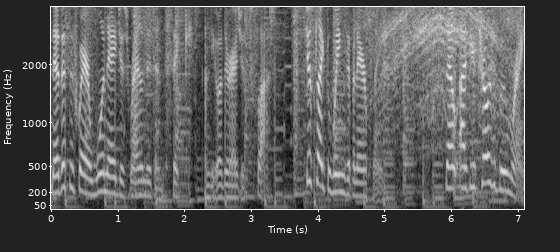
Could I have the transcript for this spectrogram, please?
Now, this is where one edge is rounded and thick, and the other edge is flat, just like the wings of an airplane. Now, as you throw the boomerang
